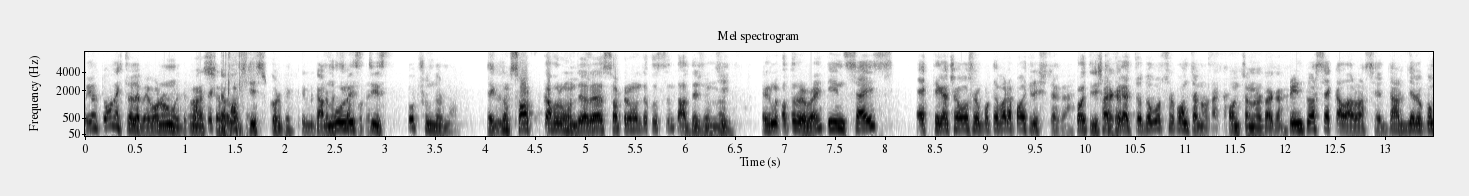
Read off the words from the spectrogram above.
এগুলো অনেক চলে ভাই গরমের মধ্যে। প্রত্যেকটা মাল স্টিচ করবে ফুল স্টিচ খুব সুন্দর মাল। একদম সফট কাপড়ের মধ্যে যারা সফটের মধ্যে খুঁজছেন তাদের জন্য। এগুলো কত রে ভাই? তিন সাইজ এক থেকে ছয় বছর পড়তে পারে পঁয়ত্রিশ টাকা। পঁয়ত্রিশ টাকা। চোদ্দ বছর পঞ্চান্ন টাকা। পঞ্চান্ন টাকা। প্রিন্ট আছে কালার আছে যার যেরকম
